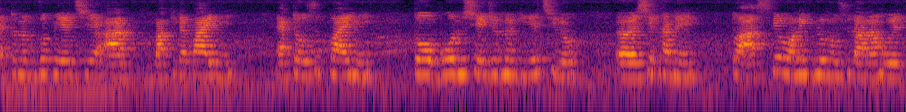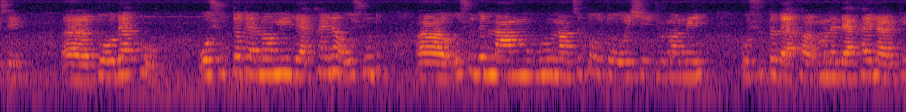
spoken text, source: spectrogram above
একটা না পেয়েছে, আর বাকিটা পায়নি, একটা ওষুধ পায়নি। তো বোন সেই জন্য গিয়েছিল সেখানে তো আজকে অনেকগুলো ওষুধ আনা হয়েছে। তো দেখো, ওষুধটা কেন আমি দেখাই না? ওষুধ ওষুধের নামগুলো আছে তো তো ওই সেই জন্য আমি ওষুধটা দেখা মানে দেখাই না আর কি।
